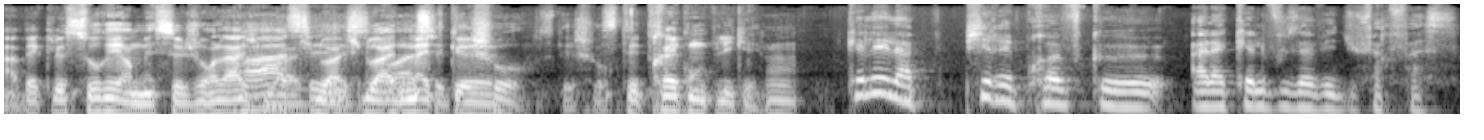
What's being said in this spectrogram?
avec le sourire, mais ce jour-là, Ah, je dois, je dois, c'est- je dois ouais, admettre que c'était très compliqué. Quelle est la pire épreuve que, à laquelle vous avez dû faire face?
